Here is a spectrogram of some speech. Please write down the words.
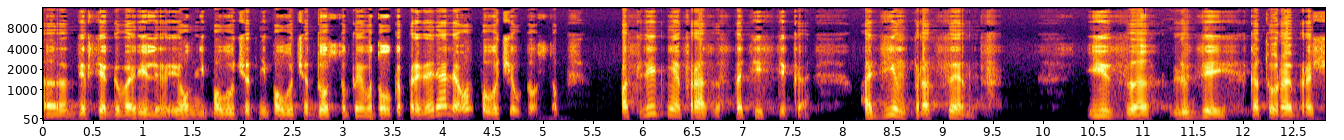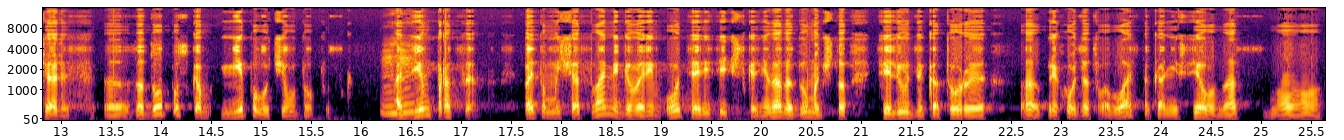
э, где все говорили, и он не получит, не получит доступ, и его долго проверяли, он получил доступ. Последняя фраза, статистика – один процент из э, людей, которые обращались э, за допуском, не получил допуск. Один процент. Поэтому мы сейчас с вами говорим о теоретической. Не надо думать, что те люди, которые приходят во власть, так они все у нас, ну,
